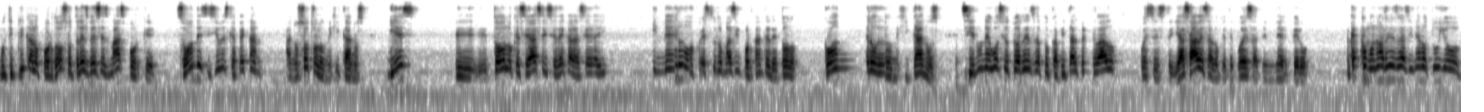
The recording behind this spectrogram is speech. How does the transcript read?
multiplícalo por dos o tres veces más, porque son decisiones que afectan a nosotros los mexicanos. Y es eh, todo lo que se hace y se deja de hacer ahí. Dinero, esto es lo más importante de todo, con de los mexicanos. Si en un negocio tú arriesgas tu capital privado, pues este, ya sabes a lo que te puedes atender, pero acá como no arriesgas dinero tuyo,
